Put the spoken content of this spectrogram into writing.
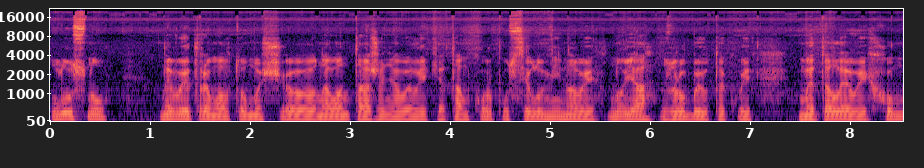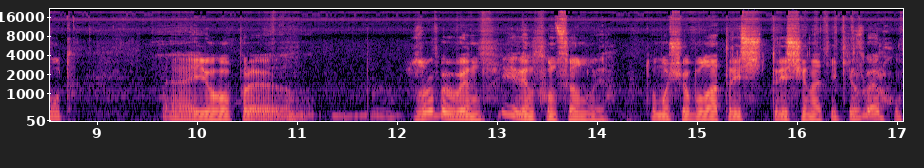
луснув, не витримав, тому що навантаження велике, там корпус силуміновий. Ну, я зробив такий металевий хомут. Е, Його зробив він і він функціонує. Тому що була тріщина тільки зверху,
